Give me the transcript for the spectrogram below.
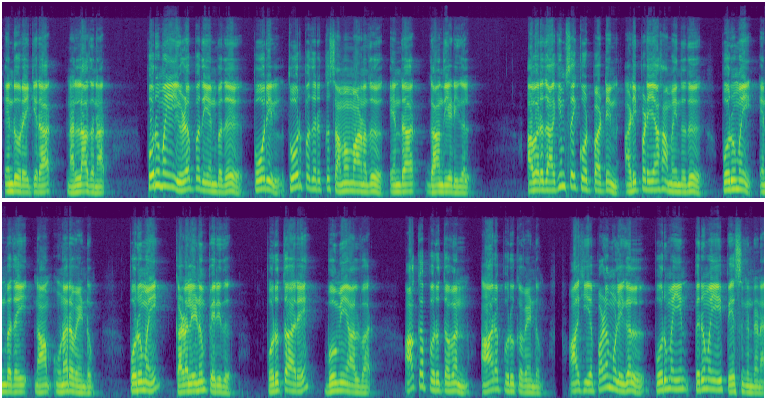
என்று உரைக்கிறார் நல்லாதனார். பொறுமையை இழப்பது என்பது போரில் தோற்பதற்கு சமமானது என்றார் காந்தியடிகள். அவரது அகிம்சை கோட்பாட்டின் அடிப்படையாக அமைந்தது பொறுமை என்பதை நாம் உணர வேண்டும். பொறுமை கடலினும் பெரிது. பொறுத்தாரே பூமி ஆழ்வார். ஆக்கப் பொறுத்தவன் ஆறப் பொறுக்க வேண்டும். ஆகிய பழமொழிகள் பொறுமையின் பெருமையை பேசுகின்றன.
